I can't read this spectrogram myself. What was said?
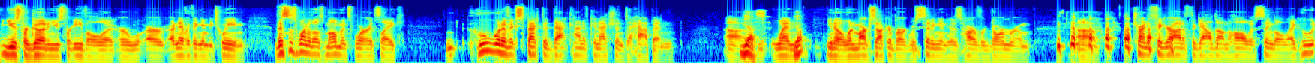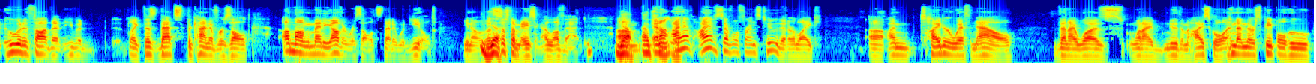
used for good and used for evil or, or, or, and everything in between. This is one of those moments where it's like, who would have expected that kind of connection to happen? Uh, yes. When, yep. You know, when Mark Zuckerberg was sitting in his Harvard dorm room, uh, trying to figure out if the gal down the hall was single, like who, who would have thought that he would like this, that's the kind of result among many other results that it would yield. You know, it's yes. just amazing. I love that. Yeah, um, absolutely. And I, I have, I have several friends too that are like, uh, I'm tighter with now than I was when I knew them in high school. And then there's people who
